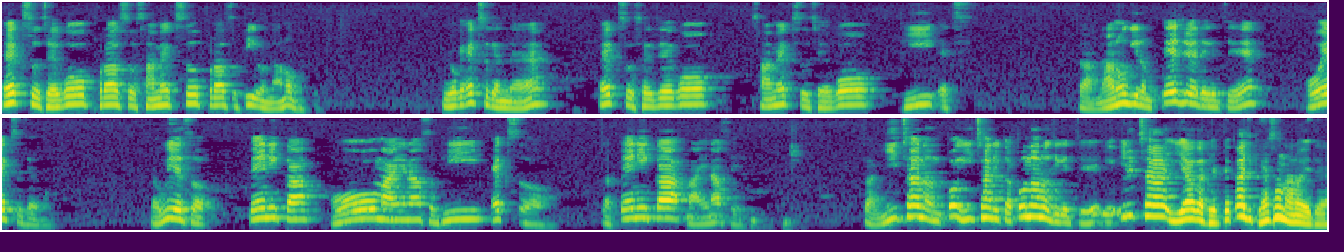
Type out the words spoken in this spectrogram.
x 제곱 플러스 3x 플러스 b로 나눠볼게요. 요게 x겠네. x 세제곱 3x 제곱 bx 자 나누기는 빼줘야 되겠지 5x 제곱 자, 위에서 빼니까 5 마이너스 bx 자 빼니까 마이너스 1 자, 2차는 또 2차니까 또 나눠지겠지. 1차 이하가 될 때까지 계속 나눠야 돼.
